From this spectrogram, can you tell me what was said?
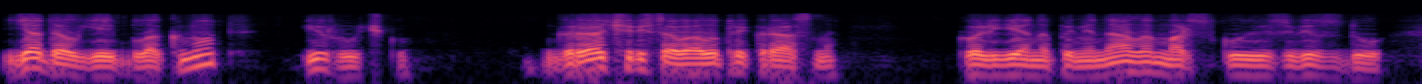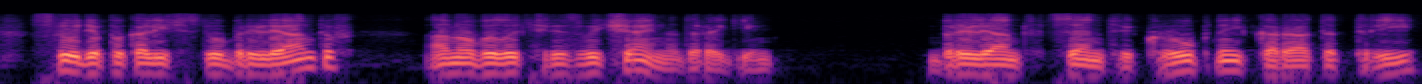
Я дал ей блокнот и ручку. Грач рисовала прекрасно. Колье напоминало морскую звезду. Судя по количеству бриллиантов, оно было чрезвычайно дорогим. Бриллиант в центре крупный, карата три,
